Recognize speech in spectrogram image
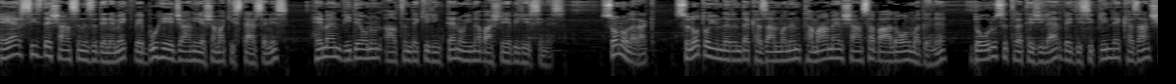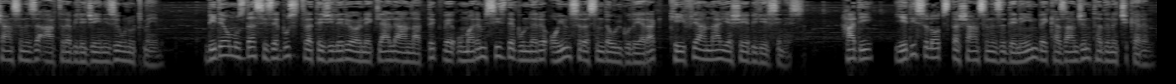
Eğer siz de şansınızı denemek ve bu heyecanı yaşamak isterseniz, hemen videonun altındaki linkten oyuna başlayabilirsiniz. Son olarak, slot oyunlarında kazanmanın tamamen şansa bağlı olmadığını, doğru stratejiler ve disiplinle kazanç şansınızı artırabileceğinizi unutmayın. Videomuzda size bu stratejileri örneklerle anlattık ve umarım siz de bunları oyun sırasında uygulayarak keyifli anlar yaşayabilirsiniz. Hadi, 7 slots'ta şansınızı deneyin ve kazancın tadını çıkarın.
